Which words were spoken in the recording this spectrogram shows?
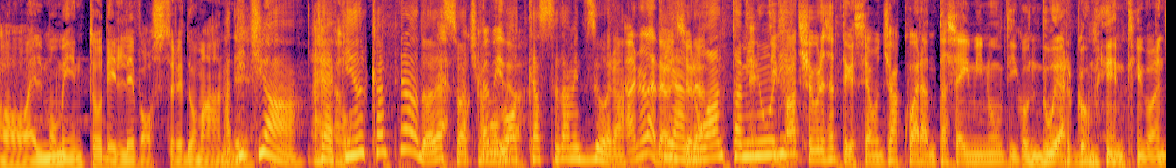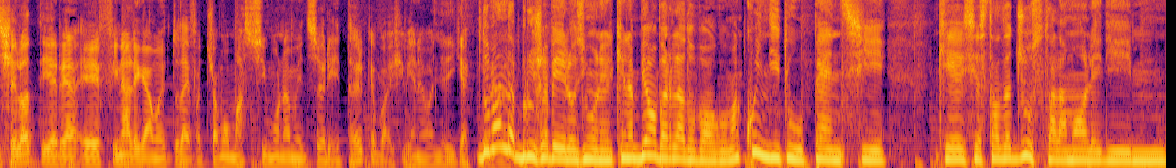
Oh, è il momento delle vostre domande. Ma di già, cioè Eh, è oh. finito il campionato, adesso Eh, facciamo capito. podcast da mezz'ora. Ah, non è da a mezz'ora. 90 Ti- minuti. Ti, faccio presente che siamo già a 46 minuti con due argomenti con Ancelotti e, e finale che avevamo detto dai facciamo massimo una mezz'oretta perché poi ci viene voglia di chiacchierare. Domanda a bruciapelo, Simone, perché ne abbiamo parlato poco, ma quindi tu pensi che sia stata giusta la mole di,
